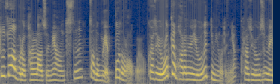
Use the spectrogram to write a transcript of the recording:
두 조합으로 발라주면 진짜 너무 예쁘더라고요. 그래서 이렇게 바르면 이 느낌이거든요. 그래서 요즘에 이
